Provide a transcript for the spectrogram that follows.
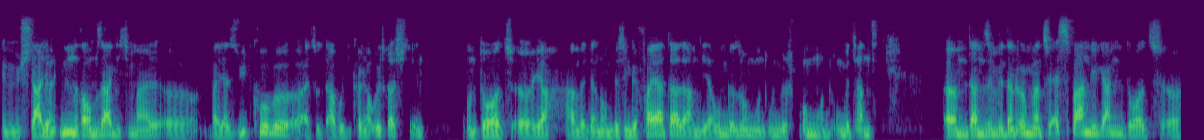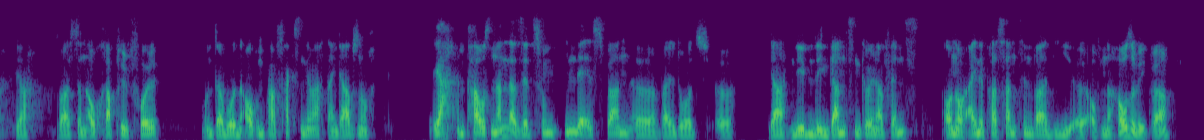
äh, im Stadion Innenraum, sage ich mal, äh, bei der Südkurve, äh, also da, wo die Kölner Ultras stehen. Und dort, äh, ja, haben wir dann noch ein bisschen gefeiert da, da haben die da rumgesungen und rumgesprungen und rumgetanzt. Ähm, dann sind wir dann irgendwann zur S-Bahn gegangen, dort, äh, ja, war es dann auch rappelvoll und da wurden auch ein paar Faxen gemacht. Dann gab es noch, ja, ein paar Auseinandersetzungen in der S-Bahn, äh, weil dort, äh, ja, neben den ganzen Kölner Fans auch noch eine Passantin war, die auf dem Nachhauseweg war.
